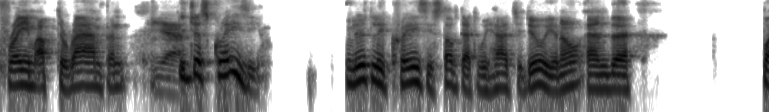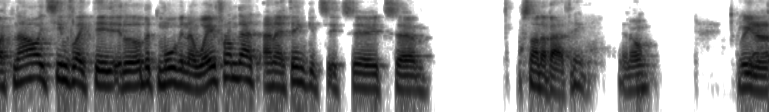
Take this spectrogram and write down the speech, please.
frame up the ramp, and yeah, it's just crazy, literally crazy stuff that we had to do. You know, and uh, but now it seems like they're a little bit moving away from that, and I think it's it's uh, it's um, it's not a bad thing, you know. Really yeah,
